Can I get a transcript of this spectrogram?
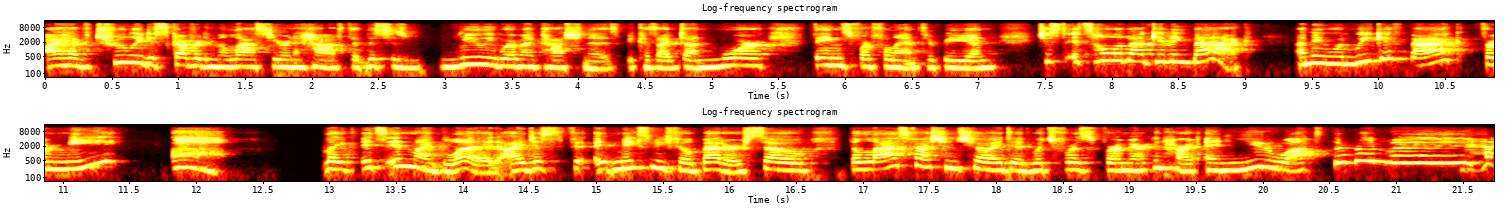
I have truly discovered in the last year and a half that this is really where my passion is because I've done more things for philanthropy and just it's all about giving back. I mean, when we give back, for me, oh, like it's in my blood. I just it makes me feel better. So the last fashion show I did, which was for American Heart, and you walked the runway.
